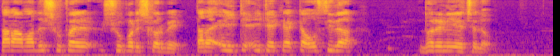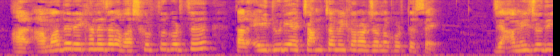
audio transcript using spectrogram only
তারা আমাদের সুপার- সুপারিশ করবে। তারা এইটা, এইটাকে একটা অশিলা ধরে নিয়েছিল। আর আমাদের এখানে যারা ভাস্কর্য করছে, তার এই দুনিয়ায় চামচামি করার জন্য করতেছে। যে আমি যদি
